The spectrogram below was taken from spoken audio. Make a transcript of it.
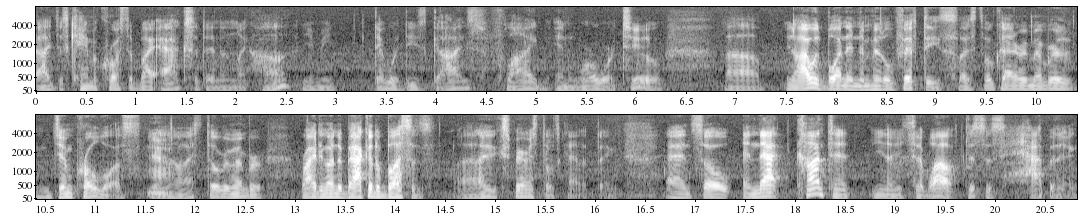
I just came across it by accident and like, huh? You mean there were these guys flying in World War II? Uh, you know, I was born in the middle 50s. I still kind of remember Jim Crow laws. Yeah. You know, I still remember riding on the back of the buses. Uh, I experienced those kind of things. And so, in that content, you know, you said, wow, this is happening.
